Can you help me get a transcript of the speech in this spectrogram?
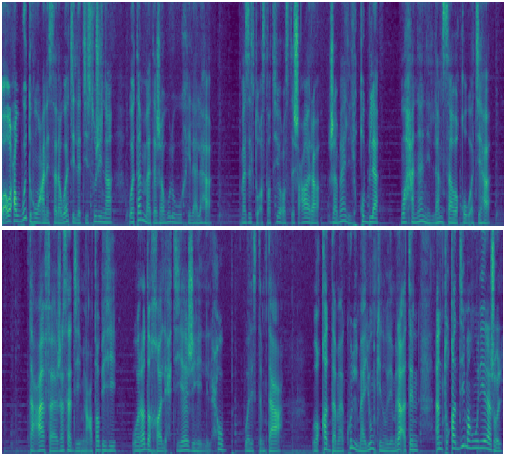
وأعوده عن السنوات التي سجن وتم تجاهله خلالها. ما زلت أستطيع استشعار جمال القبلة وحنان اللمسه وقوتها. تعافى جسدي من عطبه ورضخ لاحتياجه للحب والاستمتاع. وقدم كل ما يمكن لامرأة أن تقدمه لرجل.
